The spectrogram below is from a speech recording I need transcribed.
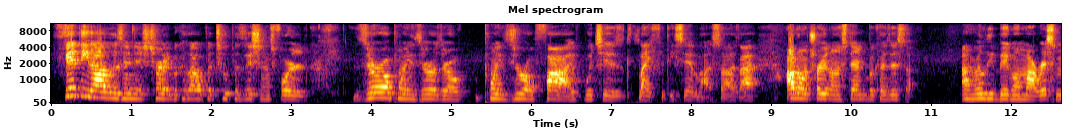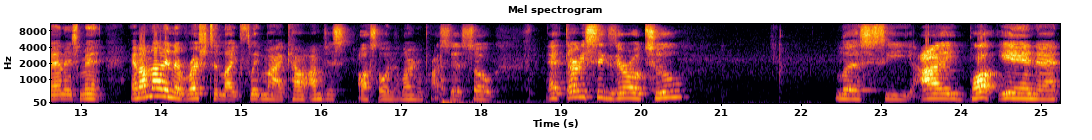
fifty dollars in this trade because I opened two positions for zero point zero zero point zero five, which is like fifty cent lot size. I I don't trade on standard because it's I'm really big on my risk management, and I'm not in a rush to like flip my account. I'm just also in the learning process. So at thirty six zero two let's see. I bought in at.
